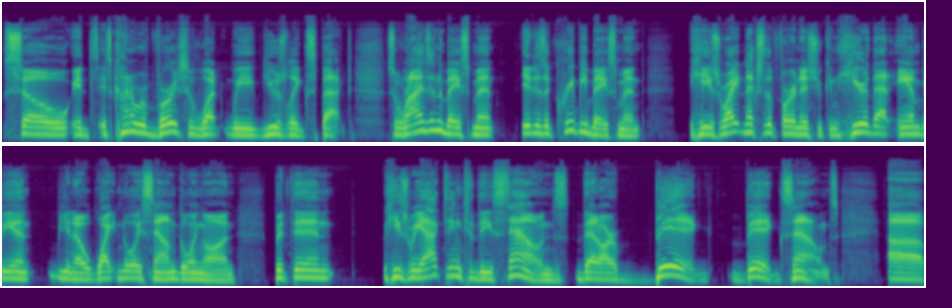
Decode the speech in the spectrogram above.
So it's it's kind of reverse of what we usually expect. So Ryan's in the basement. It is a creepy basement. He's right next to the furnace. You can hear that ambient, you know, white noise sound going on. But then he's reacting to these sounds that are big, big sounds. Uh,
